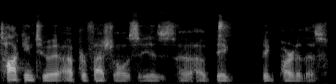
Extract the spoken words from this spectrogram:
talking to a, a professional is, is a, a big big part of this.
